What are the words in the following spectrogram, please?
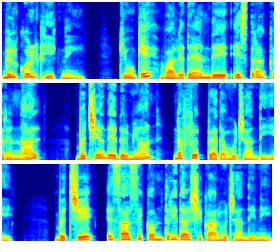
ਬਿਲਕੁਲ ਠੀਕ ਨਹੀਂ, ਕਿਉਂਕਿ ਵਾਲਿਦੈਨ ਦੇ ਇਸ ਤਰ੍ਹਾਂ ਕਰਨ ਨਾਲ ਬੱਚਿਆਂ ਦੇ ਦਰਮਿਆਨ ਨਫ਼ਰਤ ਪੈਦਾ ਹੋ ਜਾਂਦੀ ਏ। ਬੱਚੇ ਅਹਿਸਾਸੇ ਕਮਤਰੀ ਦਾ ਸ਼ਿਕਾਰ ਹੋ ਜਾਂਦੇ ਨੇ,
